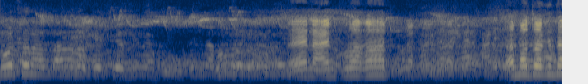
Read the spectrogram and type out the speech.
নড়ছে না। এ নাইন পুরা কাট। এ মতো কিনতে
